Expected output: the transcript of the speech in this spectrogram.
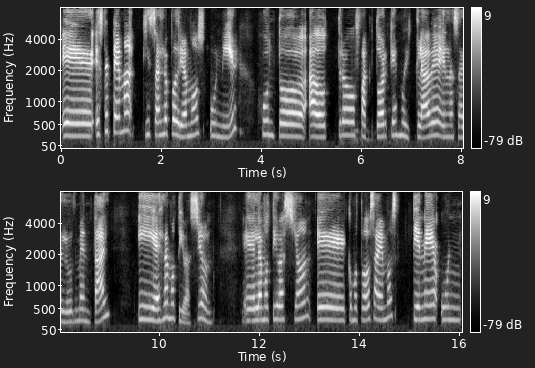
Eh, este tema quizás lo podríamos unir junto a otro factor que es muy clave en la salud mental y es la motivación. Eh, la motivación, eh, como todos sabemos, tiene un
